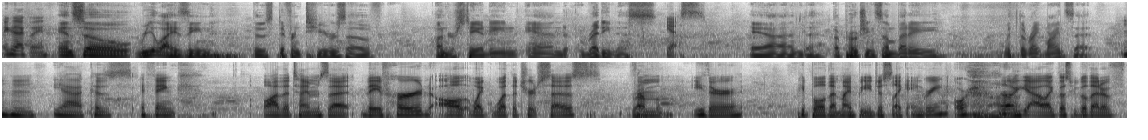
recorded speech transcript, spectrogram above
Exactly. And so realizing those different tiers of understanding and readiness Yes. and approaching somebody with the right mindset. Yeah, because I think a lot of the times that they've heard all like what the church says from either people that might be just like angry or yeah, like those people that have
